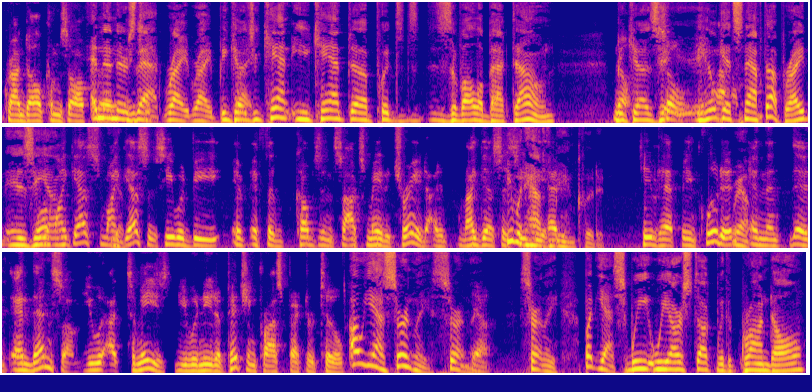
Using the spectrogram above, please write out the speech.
Grandal comes off. And then there's that, right, right, because right. you can't you can't uh, put Zavala back down because no. so, he'll get uh, snapped up, right? Is he? Well, um, my guess, my yeah. guess is he would be if, if the Cubs and Sox made a trade. I, my guess is he would have be to had, be included. He would have to be included, yeah. and then and then some. You uh, to me, you would need a pitching prospect or two. Oh yeah, certainly, certainly, yeah. certainly. But yes, we we are stuck with Grandal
